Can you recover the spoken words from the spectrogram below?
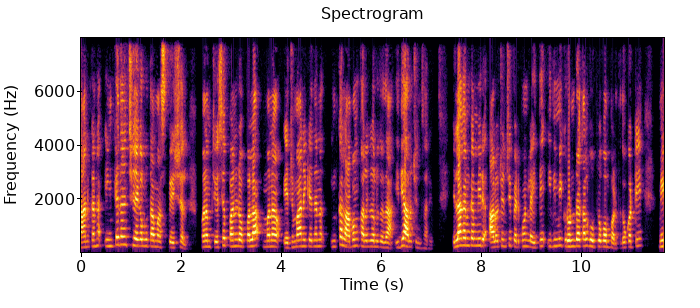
దానికన్నా ఇంకేదైనా చేయగలుగుతామా స్పెషల్ మనం చేసే పని లోపల మన యజమానికి ఏదైనా ఇంకా లాభం కలగలుగుతుందా? ఇది ఆలోచించాలి. ఇలా కనుక మీరు ఆలోచించి పెట్టుకున్నట్లయితే ఇది మీకు రెండు రకాలుగా ఉపయోగం పడుతుంది. ఒకటి మీ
